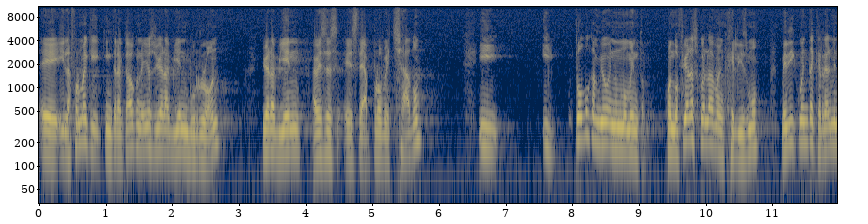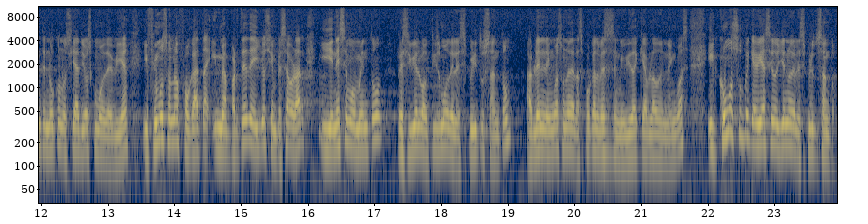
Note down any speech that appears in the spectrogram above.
eh, y la forma que interactuaba con ellos, yo era bien burlón, yo era bien a veces este, aprovechado y, y todo cambió en un momento. Cuando fui a la escuela de evangelismo, me di cuenta que realmente no conocía a Dios como debía y fuimos a una fogata y me aparté de ellos y empecé a orar y en ese momento recibí el bautismo del Espíritu Santo. Hablé en lenguas, una de las pocas veces en mi vida que he hablado en lenguas. ¿Y cómo supe que había sido lleno del Espíritu Santo?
